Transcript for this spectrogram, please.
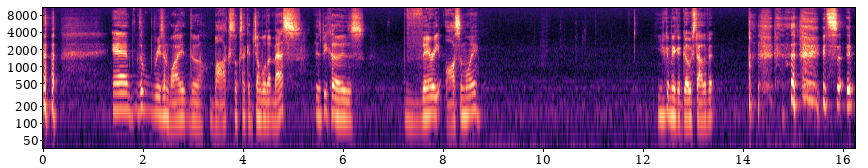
and the reason why the box looks like a jumbled up mess is because very awesomely you can make a ghost out of it. it's it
